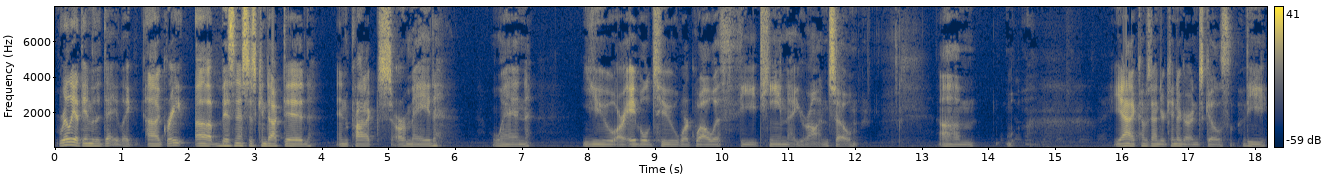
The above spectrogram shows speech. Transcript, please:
really at the end of the day like uh, great uh, business is conducted and products are made when you are able to work well with the team that you're on. So um yeah it comes down to your kindergarten skills. The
